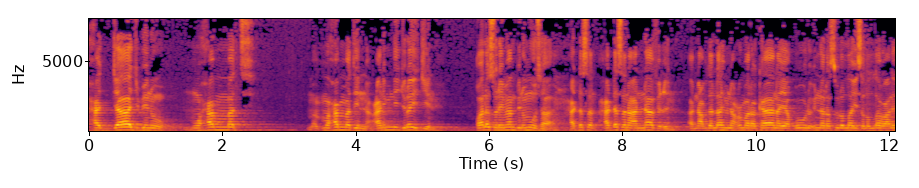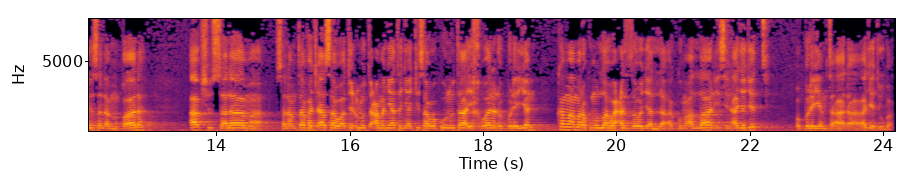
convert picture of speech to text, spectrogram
حجاج بن محمد محمد عن ابن جريج قال سليمان بن موسى حدثنا حدثنا عن نافع أن عبد الله بن عمر كان يقول إن رسول الله صلى الله عليه وسلم قال أبشوا السلام سلامتا فجأسا وأطعموا الطعام نياتا نياتشسا وكونوا تا إخوانا أبليا كما أمركم الله عز وجل أكم الله إسن أججت أبليا تعالى أجدوبا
